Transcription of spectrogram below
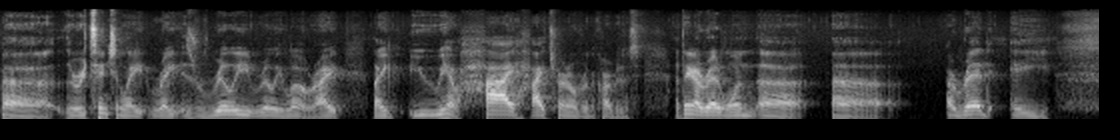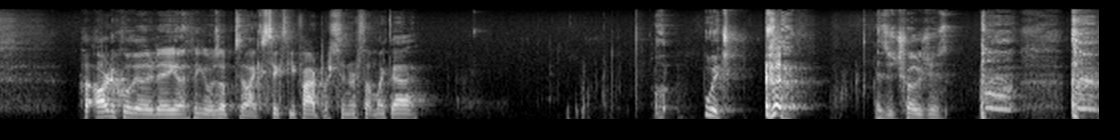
uh, the retention rate rate is really really low, right? Like you, we have high high turnover in the car business. I think I read one. Uh, uh I read a article the other day, and I think it was up to like 65% or something like that, which is atrocious,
